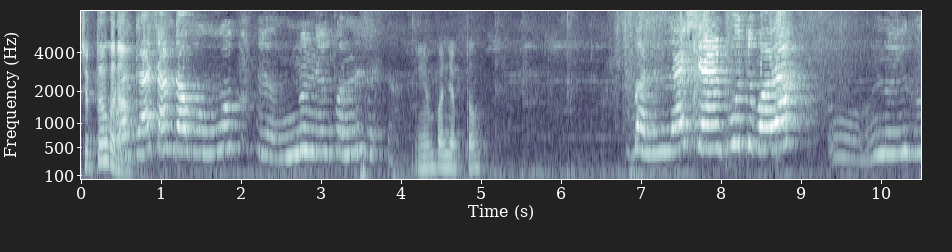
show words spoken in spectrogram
చెప్తావు కదా గ్యాస్ అంటావు నువ్వు నేను పని చేస్తా ఏం పని చెప్తావు బల్లె షాంపూ బల్ల నీకు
